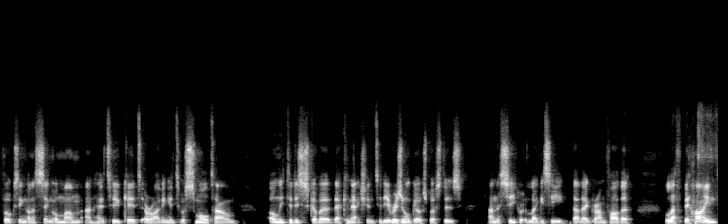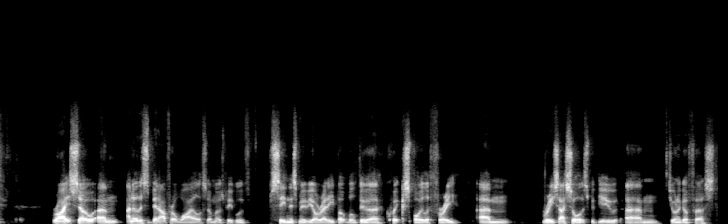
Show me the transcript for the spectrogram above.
focusing on a single mum and her two kids arriving into a small town, only to discover their connection to the original Ghostbusters and the secret legacy that their grandfather left behind. Right. So um, I know this has been out for a while, so most people have seen this movie already, but we'll do a quick spoiler free. Um, Reese, I saw this with you. Um, do you want to go first?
